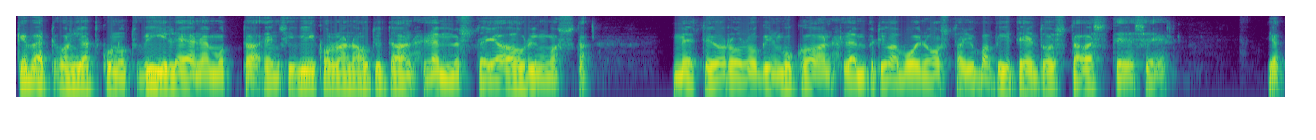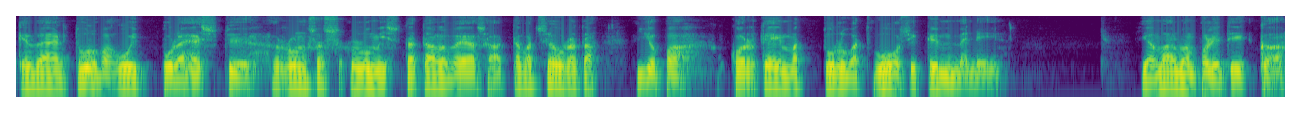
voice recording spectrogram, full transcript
Kevät on jatkunut viileänä, mutta ensi viikolla nautitaan lämmöstä ja auringosta. Meteorologin mukaan lämpötila voi nousta jopa 15 asteeseen ja kevään tulvahuippu lähestyy. Runsas lumista talvea saattavat seurata jopa korkeimmat tulvat vuosikymmeniin. Ja maailmanpolitiikkaa.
